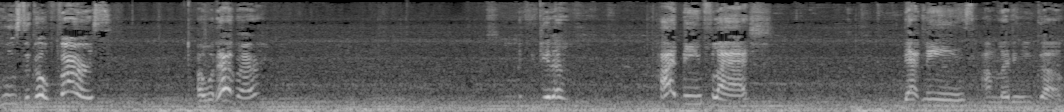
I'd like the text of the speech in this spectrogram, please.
who's to go first, or whatever, get a high beam flash, that means I'm letting you go.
